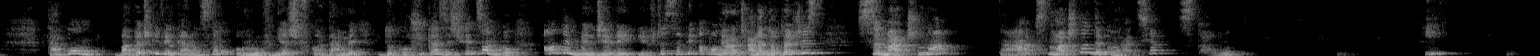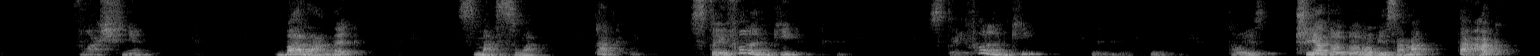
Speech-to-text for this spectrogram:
Taką babeczkę wielkanocną również wkładamy do koszyka ze święconką. O tym będziemy jeszcze sobie opowiadać, ale to też jest smaczna, tak, smaczna dekoracja stołu. I właśnie baranek z masła. Tak, z tej foremki. Z tej foremki. To jest. Czy ja to robię sama? Tak.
